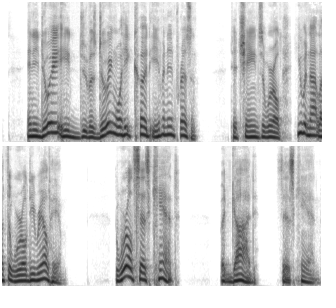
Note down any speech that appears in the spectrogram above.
and he, do, he was doing what he could, even in prison to change the world. He would not let the world derail him. The world says can't, but God says can.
